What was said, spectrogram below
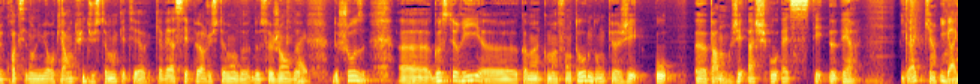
je crois que c'est dans le numéro 48 justement, qui était euh, qui avait assez peur justement de, de ce genre de, Ouais. de choses. Euh, Ghostery euh, comme un comme un fantôme, donc G O euh, pardon G H O S T E R Y. Y.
